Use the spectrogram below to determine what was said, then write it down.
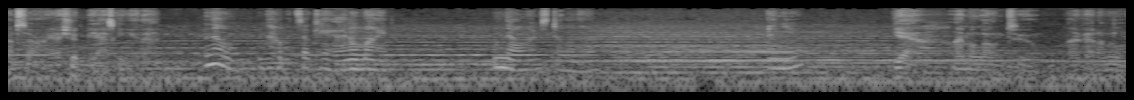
I'm sorry, I shouldn't be asking you that. No, no, it's okay. I don't mind. No, I'm still alone. And you? Yeah, I'm alone too. I've had a little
